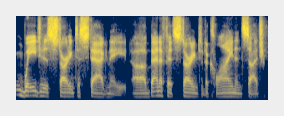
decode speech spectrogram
wages starting to stagnate, uh, benefits starting to decline, and such.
